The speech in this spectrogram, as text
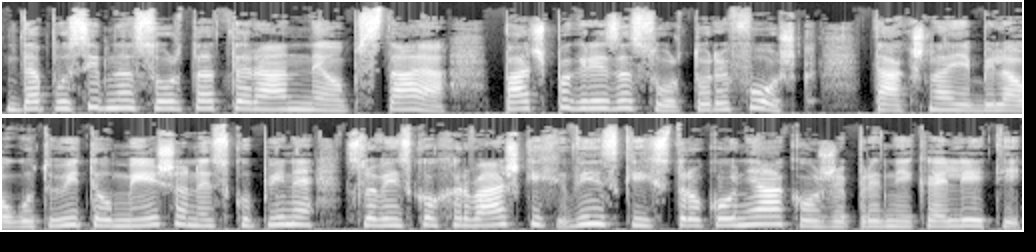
da posebna sorta Teran ne obstaja, pač pa gre za sorto refošk. Takšna je bila ugotovitev mešane skupine slovensko-hrvaških vinskih strokovnjakov, strokovnjakov že pred nekaj leti,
